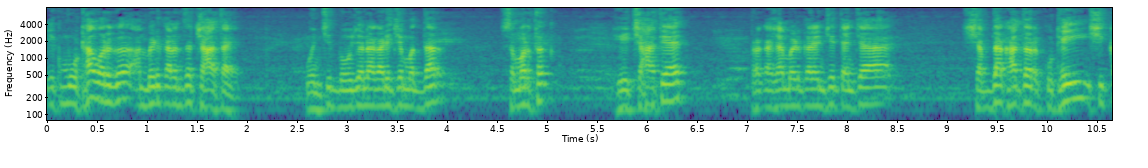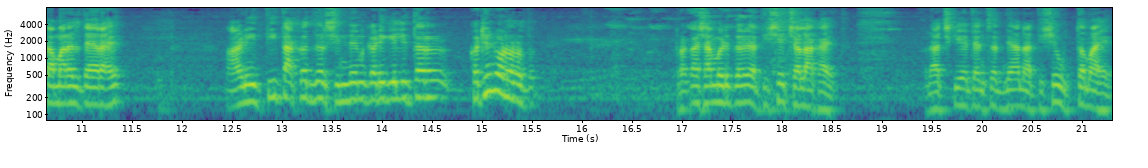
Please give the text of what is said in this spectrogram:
एक मोठा वर्ग आंबेडकरांचा चाहता आहे. वंचित बहुजन आघाडीचे मतदार समर्थक हे चाहते आहेत. प्रकाश आंबेडकरांचे त्यांच्या शब्दाखातर कुठेही शिक्का मारायला तयार आहेत. आणि ती ताकद जर शिंदेकडे गेली तर कठीण होणार होतं. प्रकाश आंबेडकर अतिशय चलाक आहेत. राजकीय त्यांचं ज्ञान अतिशय उत्तम आहे.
